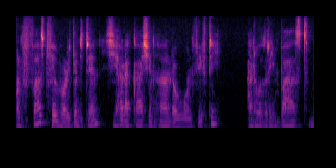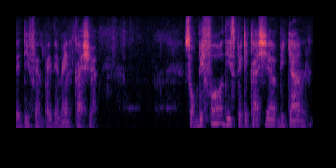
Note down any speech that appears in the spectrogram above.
On 1st February 2010, she had a cash in hand of 150 and was reimbursed the difference by the main cashier. So before this petty cashier began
